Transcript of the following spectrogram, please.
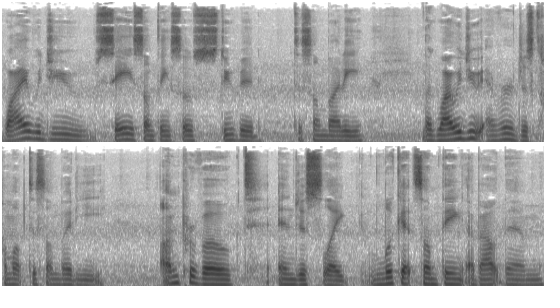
why would you say something so stupid to somebody? Like, why would you ever just come up to somebody unprovoked and just like look at something about them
